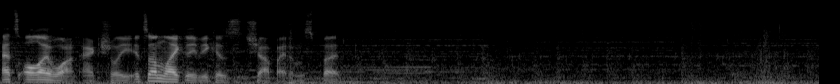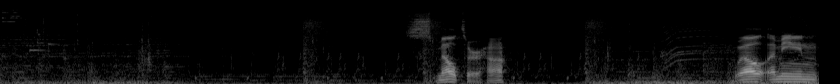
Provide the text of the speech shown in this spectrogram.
That's all I want, actually. It's unlikely because shop items, but... Smelter, huh? Well, I mean,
